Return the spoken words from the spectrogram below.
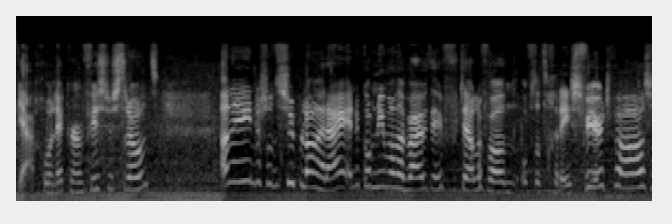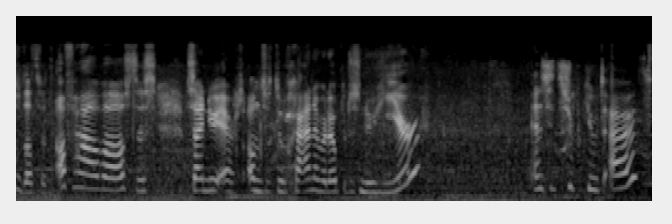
ja, gewoon lekker een visrestaurant. Alleen er stond een super lange rij. En er kwam niemand naar buiten even vertellen van of dat gereserveerd was. Of dat het afhaal was. Dus we zijn nu ergens anders naartoe gegaan. En we lopen dus nu hier. En het ziet er super cute uit.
